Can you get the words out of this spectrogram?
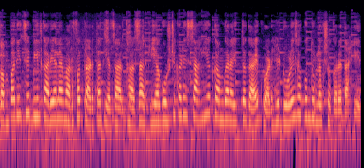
कंपनीचे बिल कार्यालयामार्फत काढतात याचा अर्थ असा की या गोष्टीकडे सहाय्यक कामगार आयुक्त गायकवाड हे डोळे झाकून दुर्लक्ष करत आहेत.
